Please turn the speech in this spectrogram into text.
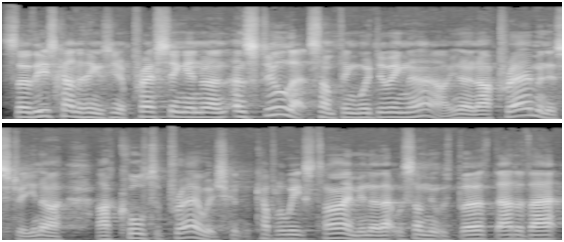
So these kind of things, you know, pressing in, and, and, still that's something we're doing now. You know, in our prayer ministry, you know, our, our, call to prayer, which a couple of weeks' time, you know, that was something that was birthed out of that,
